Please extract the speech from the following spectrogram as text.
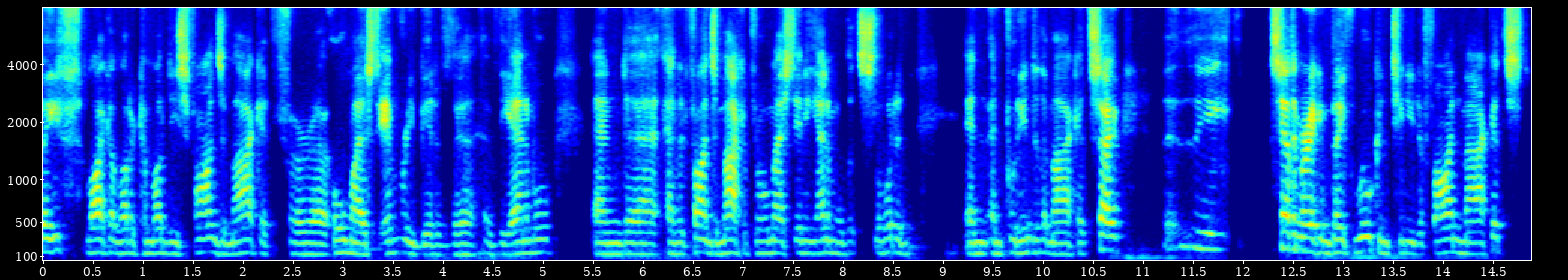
beef, like a lot of commodities, finds a market for uh, almost every bit of the of the animal, and uh, and it finds a market for almost any animal that's slaughtered and, and put into the market. So the South American beef will continue to find markets.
